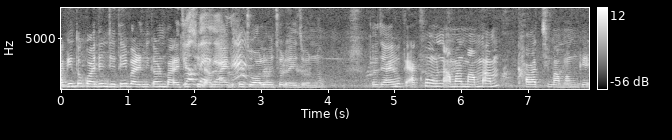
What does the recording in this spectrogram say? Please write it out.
আগে তো কয়দিন যেতেই পারিনি, কারণ বাড়িতে ছিলাম না, এদিকে জল হয়েছিল এই জন্য। তো যাই হোক, এখন আমার মামাম খাওয়াচ্ছি মামামকে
